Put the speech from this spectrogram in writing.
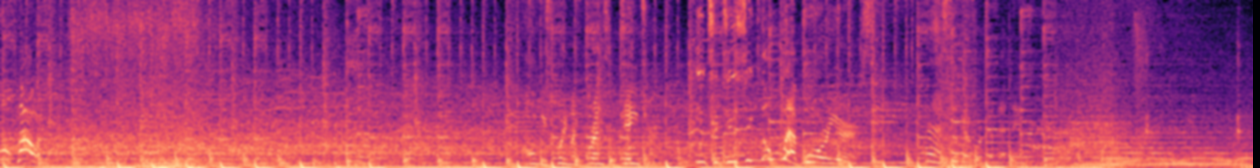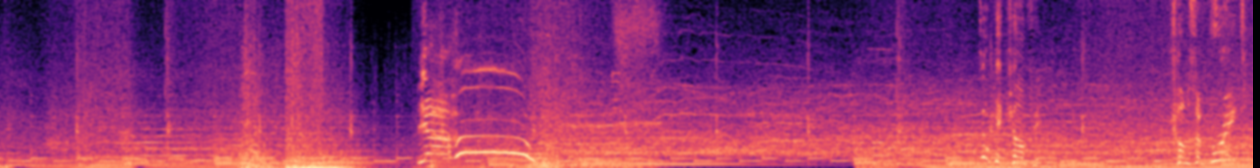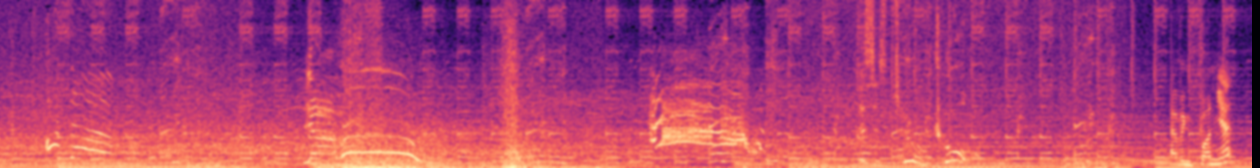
Full power! Always putting my friends in danger. Introducing the Web Warriors! Ah, still gotta work comfy! Comes a great Awesome! Yahoo! This is too cool! Having fun yet?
